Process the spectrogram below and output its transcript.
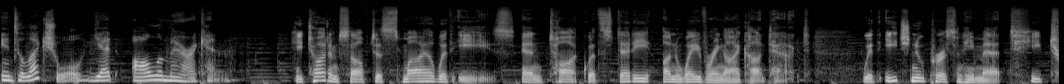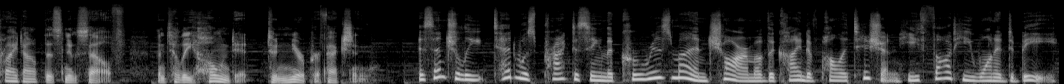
intellectual yet all American. He taught himself to smile with ease and talk with steady, unwavering eye contact. With each new person he met, he tried out this new self until he honed it to near perfection. Essentially, Ted was practicing the charisma and charm of the kind of politician he thought he wanted to be.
